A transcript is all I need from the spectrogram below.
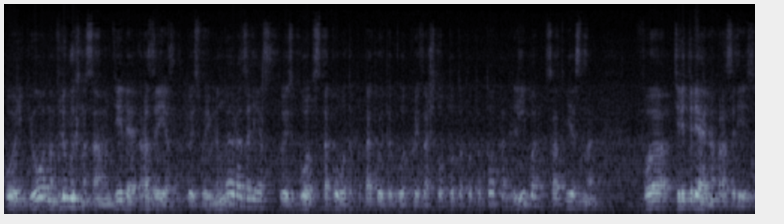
По регионам, в любых на самом деле разрезах, то есть временной разрез, то есть год с такого-то по такой-то год произошло то-то, то-то, то-то, либо, соответственно, в территориальном разрезе,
